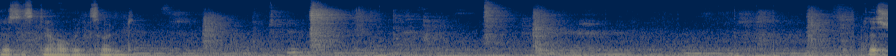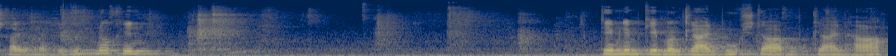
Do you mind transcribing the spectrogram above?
Das ist der Horizont. Das schreibe ich mal hier unten noch hin. Dem geben wir einen kleinen Buchstaben, klein h.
